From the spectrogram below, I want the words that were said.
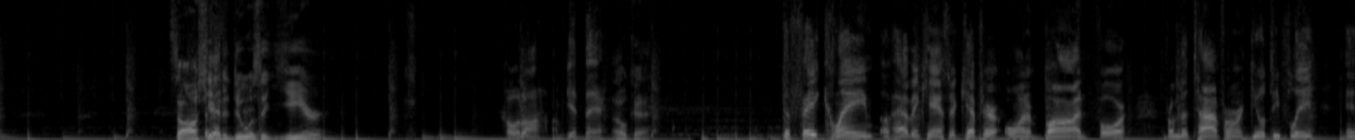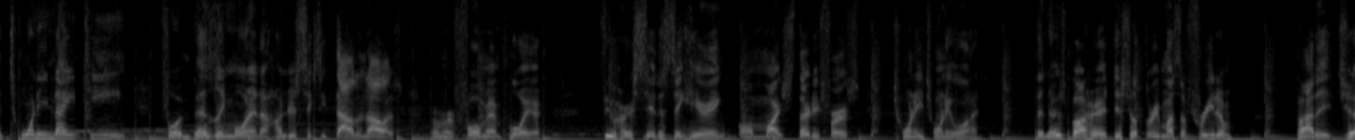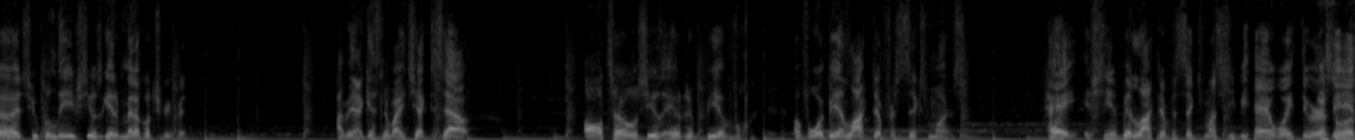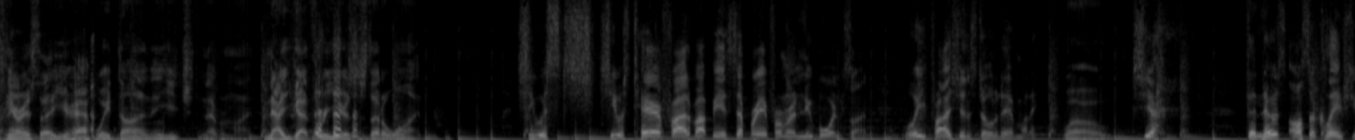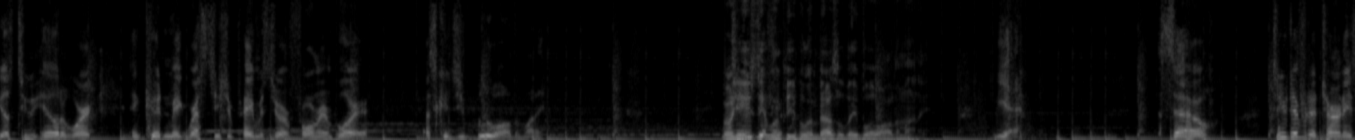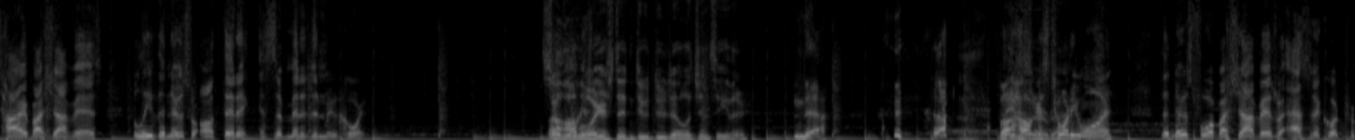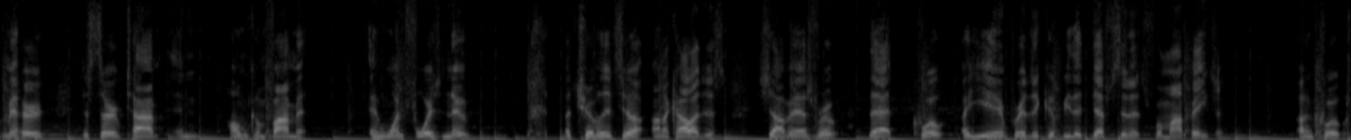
So all she had to do was a year? Hold on, I'm getting there. Okay. the fake claim of having cancer kept her on bond for from the time from her guilty plea in 2019 for embezzling more than $160,000 from her former employer through her sentencing hearing on March 31st, 2021. The notes bought her additional three months of freedom by the judge who believed she was getting medical treatment. I mean, I guess nobody checked this out. All told, she was able to be avoid, avoid being locked up for six months. Hey, if she had been locked up for six months, she'd be halfway through her. That's what I was bid now. going to say. You're halfway done, and you never mind. Now you got three years instead of one. She was she was terrified about being separated from her newborn son. Well, you probably shouldn't have stolen that money. Whoa. She, the notes also claim she was too ill to work and couldn't make restitution payments to her former employer. That's because you blew all the money. Well, Two usually when different- people embezzle, they blow all the money. Yeah. So, two different attorneys hired by Chavez believed the notes were authentic and submitted them to court. So By the August- lawyers didn't do due diligence either. No. Uh, they By August that. 21, the notes forwarded by Chavez were asked the court permit her to serve time in home confinement. In one forged note attributed to an oncologist, Chavez wrote that, quote, a year in prison could be the death sentence for my patient, unquote.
